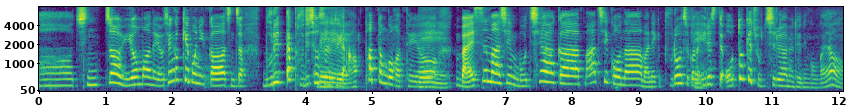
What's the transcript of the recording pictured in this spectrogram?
아, 진짜 위험하네요. 생각해보니까 진짜 물에 딱 부딪혔을 때 네. 되게 아팠던 것 같아요. 네. 말씀하신 뭐 치아가 빠지거나 만약에 부러지거나 네. 이랬을 때 어떻게 조치를 하면 되는 건가요?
